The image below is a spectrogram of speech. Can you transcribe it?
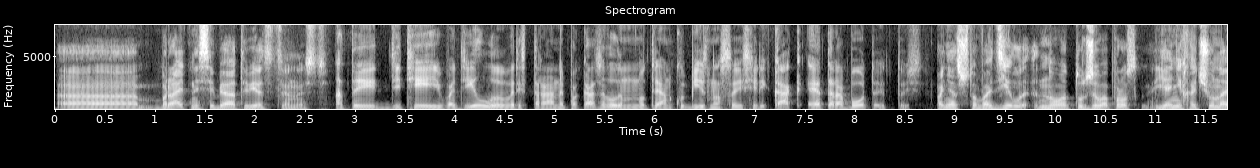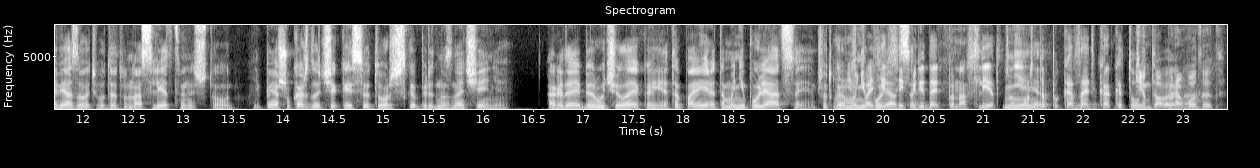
э, брать на себя ответственность. А ты детей водил в рестораны, показывал им внутрянку бизнеса и серии, как это работает? То есть Понятно, что водил, но тут же вопрос. Я не хочу навязывать вот эту наследственность, что... И понимаешь, у каждого человека есть свое творческое предназначение. А когда я беру человека, это, поверь, это манипуляция. Что такое Ну, не манипуляция? позиции передать по наследству, Не, а просто нет. показать, как это Кем папа устроено. работает?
